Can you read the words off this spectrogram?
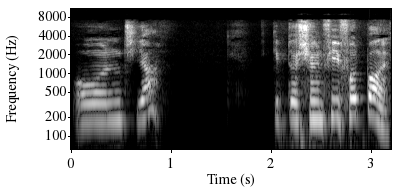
Und ja, gibt euch schön viel Football.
